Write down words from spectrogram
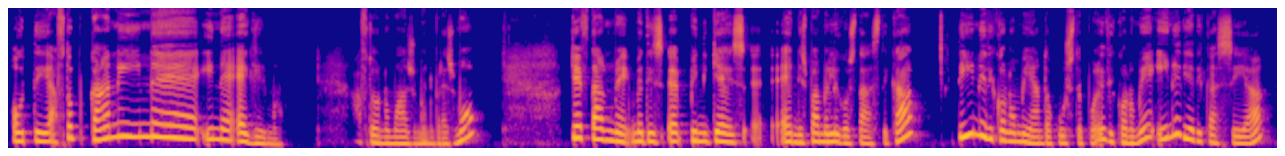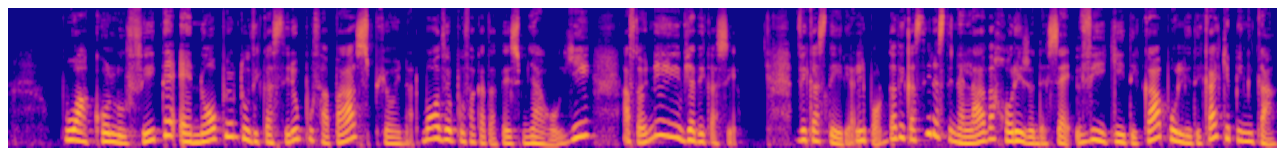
ότι αυτό που κάνει είναι, είναι έγκλημα. Αυτό ονομάζουμε εμβρασμό. Και φτάνουμε με τις ε, ποινικές ε, έννοιες, πάμε λίγο στα αστικά. Τι είναι η δικονομία, αν το ακούσετε πολύ. Η δικονομία είναι η διαδικασία που ακολουθείται ενώπιον του δικαστηρίου που θα πας, ποιο είναι αρμόδιο, που θα καταθέσει μια αγωγή. Αυτό είναι η διαδικασία. Δικαστήρια. Λοιπόν, τα δικαστήρια στην Ελλάδα χωρίζονται σε διοικητικά, πολιτικά και ποινικά.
